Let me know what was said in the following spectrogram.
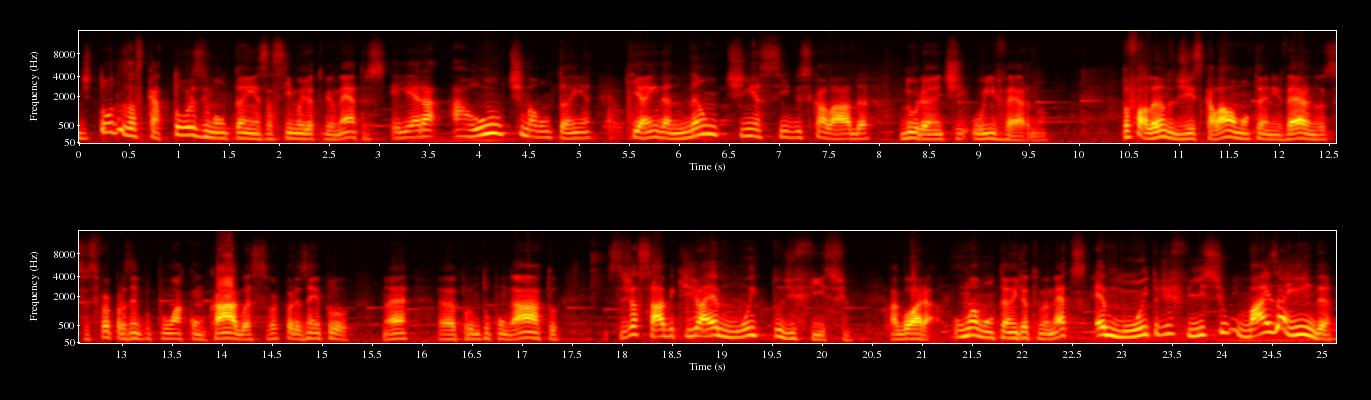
de todas as 14 montanhas acima de 8 mil metros, ele era a última montanha que ainda não tinha sido escalada durante o inverno. Estou falando de escalar uma montanha no inverno, se você for, por exemplo, para um Aconcagua, se for, por exemplo, né, uh, para um Tupungato, você já sabe que já é muito difícil. Agora, uma montanha de 8 mil metros é muito difícil, mais ainda.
